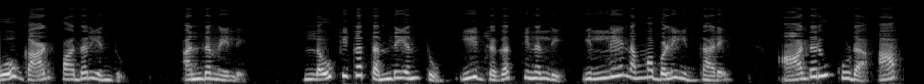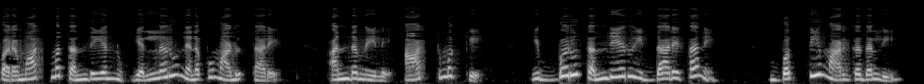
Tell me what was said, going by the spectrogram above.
ಓ ಗಾಡ್ ಫಾದರ್ ಎಂದು. ಅಂದ ಮೇಲೆ, ಲೌಕಿಕ ತಂದೆಯಂತೂ ಈ ಜಗತ್ತಿನಲ್ಲಿ ಇಲ್ಲೇ ನಮ್ಮ ಬಳಿ ಇದ್ದಾರೆ. ಆದರೂ ಕೂಡ ಆ ಪರಮಾತ್ಮ ತಂದೆಯನ್ನು ಎಲ್ಲರೂ ನೆನಪು ಮಾಡುತ್ತಾರೆ ಅಂದ ಮೇಲೆ, ಆತ್ಮಕ್ಕೆ, ಇಬ್ಬರು ತಂದೆಯರು ಇದ್ದಾರೆ ತಾನೆ. ಭಕ್ತಿ ಮಾರ್ಗದಲ್ಲಿ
